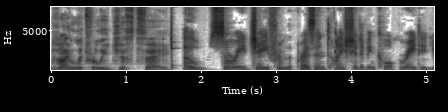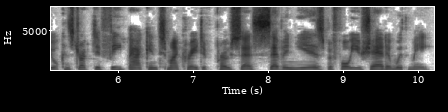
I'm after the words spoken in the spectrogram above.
What did I literally just say? Oh, sorry, Jay from the present. I should have incorporated your constructive feedback into my creative process seven years before you shared it with me.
